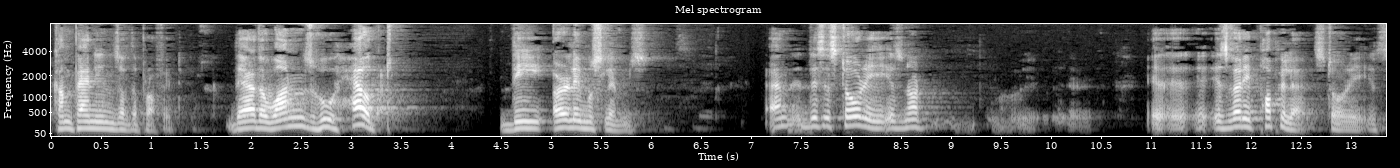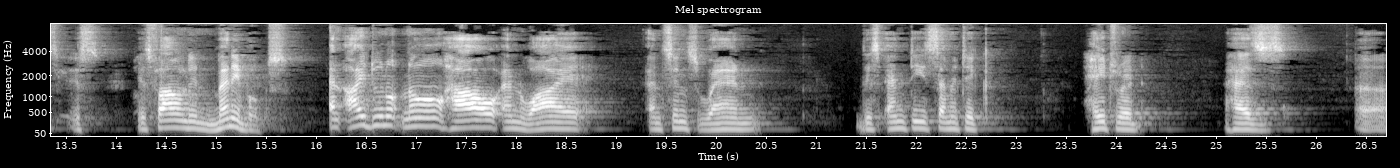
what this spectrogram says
companions of the Prophet. They are the ones who helped the early Muslims. And this story is not, is very popular story. It's found in many books. And I do not know how and why and since when this anti-Semitic hatred has uh,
